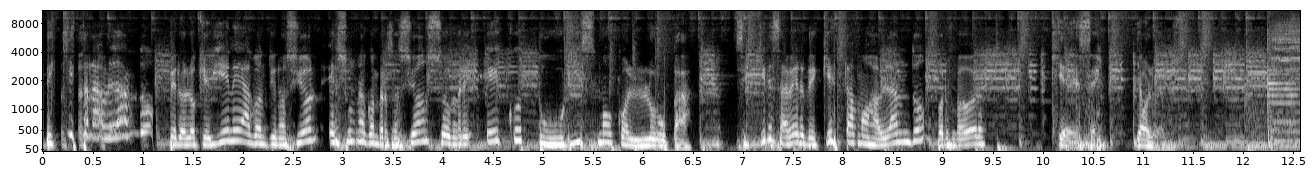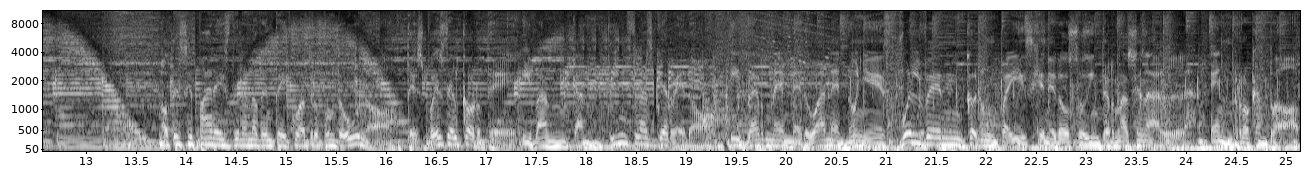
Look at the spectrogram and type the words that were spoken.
¿De qué están hablando? Pero lo que viene a continuación es una conversación sobre ecoturismo con lupa. Si quiere saber de qué estamos hablando, por favor, quédese. Ya volvemos. No te separes de la 94.1. Después del corte, Iván Cantinflas Guerrero y Verne Meruane Núñez vuelven con un país generoso internacional en Rock and Pop.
